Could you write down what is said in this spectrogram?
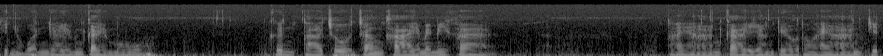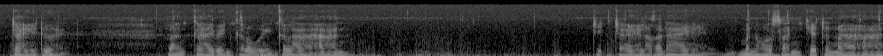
กินวันใหญ่เหมือนไก่หมู ขึ้นตาโชช่างขายไม่มีค่า ให้อาหารกายอย่างเดียวก็ต้องให้อาหารจิตใจด้วย ร่างกายเป็นกระวิงกะลาอาหาร จิตใจเราก็ได้มโนสัญเจตนาอาหาร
